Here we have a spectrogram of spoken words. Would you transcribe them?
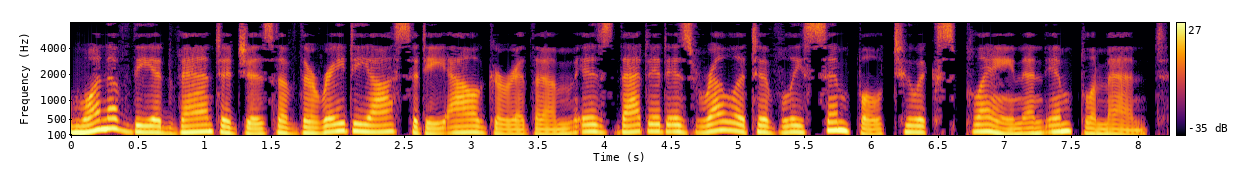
One of the advantages of the radiosity algorithm is that it is relatively simple to explain and implement.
